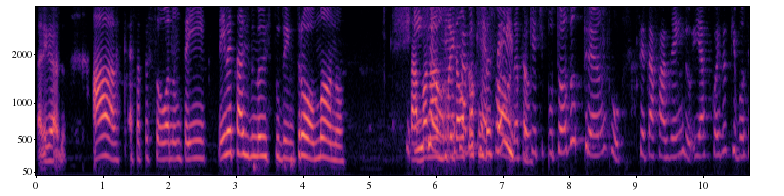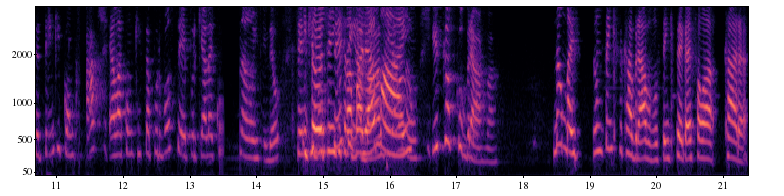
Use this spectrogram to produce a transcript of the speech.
tá ligado? Ah, essa pessoa não tem nem metade do meu estudo entrou, mano. Tava então, mas sabe o que é foda? isso. Porque, tipo, todo o trampo que você tá fazendo e as coisas que você tem que conquistar, ela conquista por você, porque ela é. Não, entendeu? Sendo Então eu tenho que tem a trabalhar base mais. Isso que eu fico brava. Não, mas não tem que ficar bravo, você tem que pegar e falar, cara,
